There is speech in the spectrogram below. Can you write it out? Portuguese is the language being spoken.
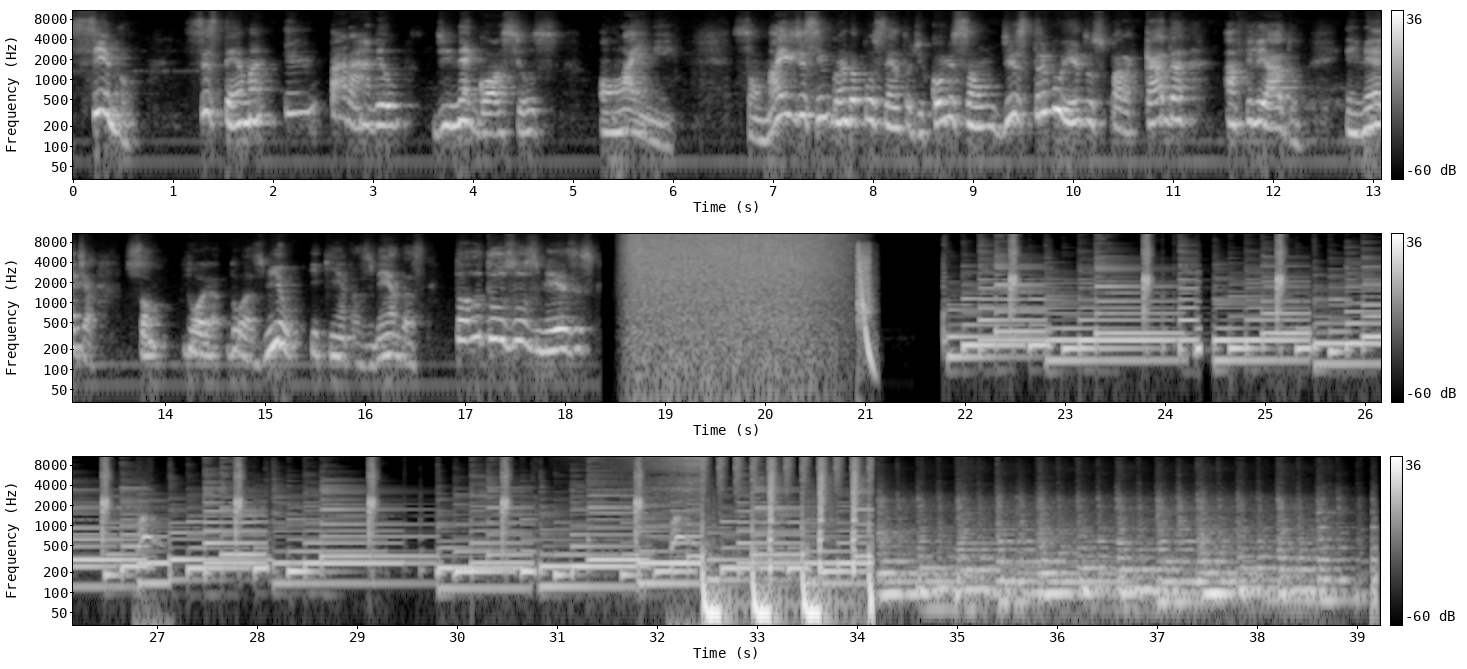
Sino, sistema imparável de negócios online. São mais de 50% de comissão distribuídos para cada afiliado. Em média, são 2.500 vendas todos os meses.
